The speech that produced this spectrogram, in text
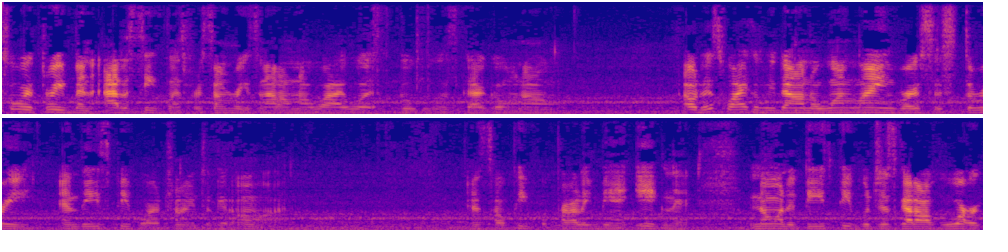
two or three been out of sequence for some reason. I don't know why, what Google has got going on. Oh, that's why, because we're down to one lane versus three, and these people are trying to get on. And so people probably being ignorant, knowing that these people just got off work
